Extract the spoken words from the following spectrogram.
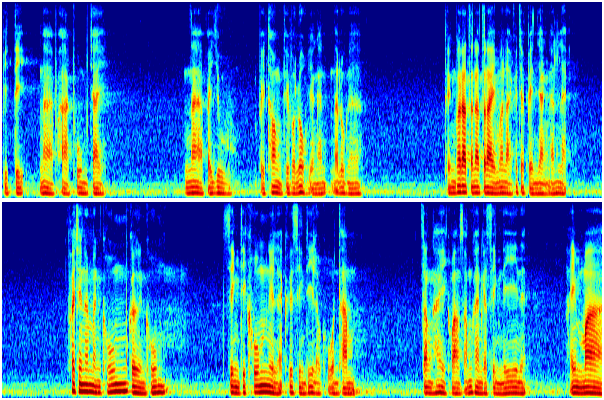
ปิติน่าภาคภูมิใจ น่าไปอยู่ไปท่องเทวโลกอย่างนั้นนะลูกนะ ถึงพระรัตนตรัยเมื่อไหร่ก็จะเป็นอย่างนั้นแหละ เพราะฉะนั้นมันคุ้มเกินคุ้ม สิ่งที่คุ้มนี่แหละ คือสิ่งที่เราควรทำต้องให้ความสำคัญกับสิ่งนี้เนี่ยให้มา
